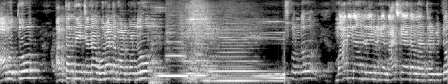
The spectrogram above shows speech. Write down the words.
ಆವತ್ತು ಹತ್ತು ಹದಿನೈದು ಜನ ಹೋರಾಟ ಮಾಡಿಕೊಂಡು ಮಾದಿಗ ಅಂದರೆ ಇವರಿಗೆ ನಾಚಿಕೆ ಆಗಲ್ಲ ಅಂತ ಹೇಳ್ಬಿಟ್ಟು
